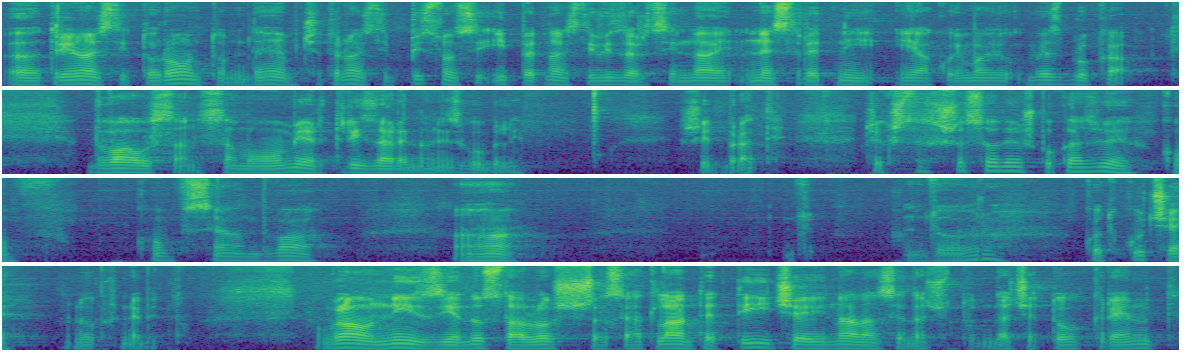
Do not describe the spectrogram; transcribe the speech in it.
13. Toronto, damn, 14. Pistonsi i 15. Wizardsi najnesretniji, iako imaju Westbrooka. 2-8, samo omjer, 3 zaredno izgubili. Shit, brate. Ček, što, što se ovdje još pokazuje? Konf, konf 7-2. Aha. Dobro, kod kuće, dobro, nebitno. Uglavnom, niz je dosta loš što se Atlante tiče i nadam se da, će, da će to krenuti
